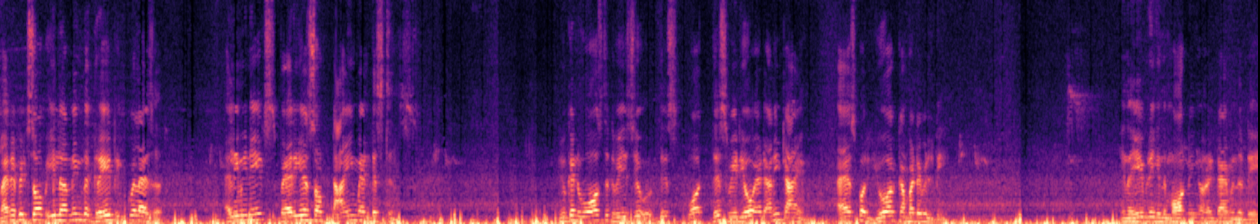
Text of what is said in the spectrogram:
Benefits of e-learning the great equalizer. Eliminates barriers of time and distance. You can watch the video this watch this video at any time as per your compatibility in the evening in the morning or any time in the day.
